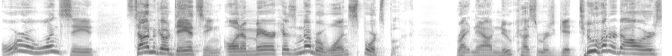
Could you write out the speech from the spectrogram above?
or a one seed, it's time to go dancing on America's number one sportsbook. Right now, new customers get $200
